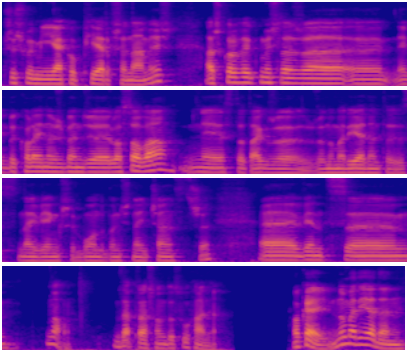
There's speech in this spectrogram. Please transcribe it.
przyszły mi jako pierwsze na myśl. Aczkolwiek myślę, że e, jakby kolejność będzie losowa. Nie jest to tak, że, że numer jeden to jest największy błąd bądź najczęstszy. E, Więc no, zapraszam do słuchania. Ok, numer jeden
